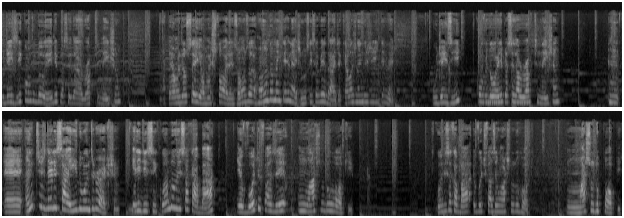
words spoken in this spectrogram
O Jay-Z convidou ele pra ser da Rock Nation. Até onde eu sei, é uma história. Zonza, ronda na internet, não sei se é verdade. Aquelas lendas de internet. O Jay-Z convidou ele pra ser da Rock Nation. hum, é, antes dele sair do One Direction. Ele disse, quando isso acabar, eu vou te fazer um astro do rock. Quando isso acabar, eu vou te fazer um astro do rock. Um astro do pop.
